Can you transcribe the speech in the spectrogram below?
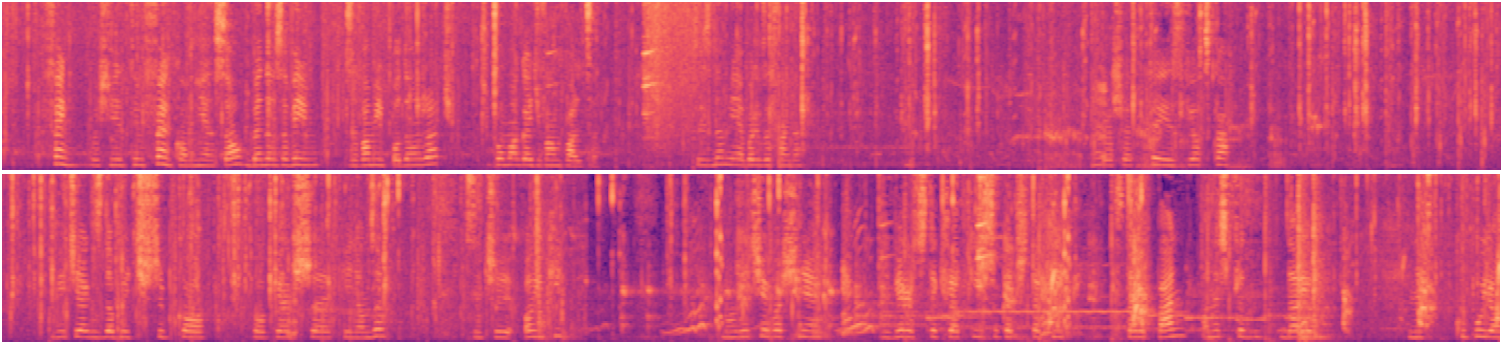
fęk, właśnie tym fękom mięso, będą za wami, za wami podążać i pomagać wam w walce. To jest dla mnie bardzo fajne. Proszę, tutaj jest wioska. Wiecie jak zdobyć szybko po pierwsze pieniądze? Znaczy oinki? Możecie właśnie wybierać te kwiatki i szukać takich starych pań. One sprzedają, one kupują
